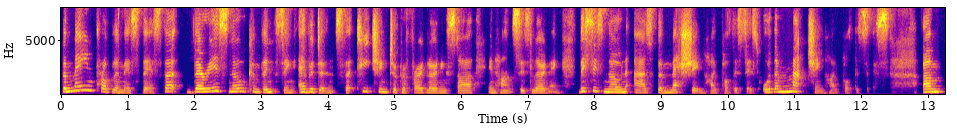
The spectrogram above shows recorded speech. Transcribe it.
the main problem is this that there is no convincing evidence that teaching to preferred learning style enhances learning. This is known as the meshing hypothesis or the matching hypothesis. Um,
